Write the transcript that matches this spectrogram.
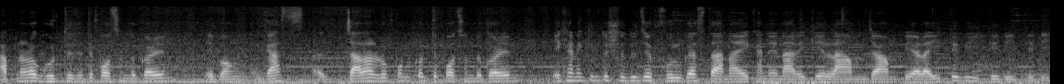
আপনারাও ঘুরতে যেতে পছন্দ করেন এবং গাছ চারা রোপণ করতে পছন্দ করেন। এখানে কিন্তু শুধু যে ফুল গাছ তা না, এখানে নারিকেল, আম, জাম, পেয়ারা ইত্যাদি ইত্যাদি ইত্যাদি।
